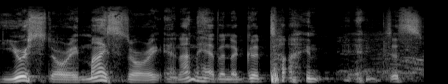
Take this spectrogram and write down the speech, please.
your story my story, and I'm having a good time and just.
